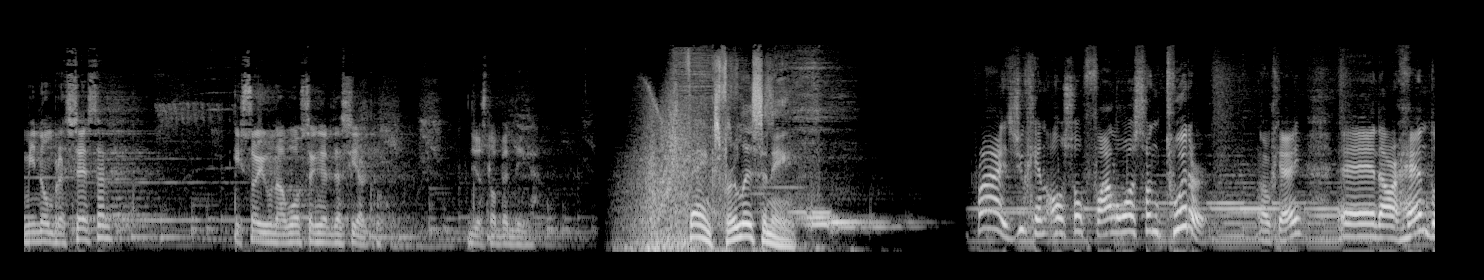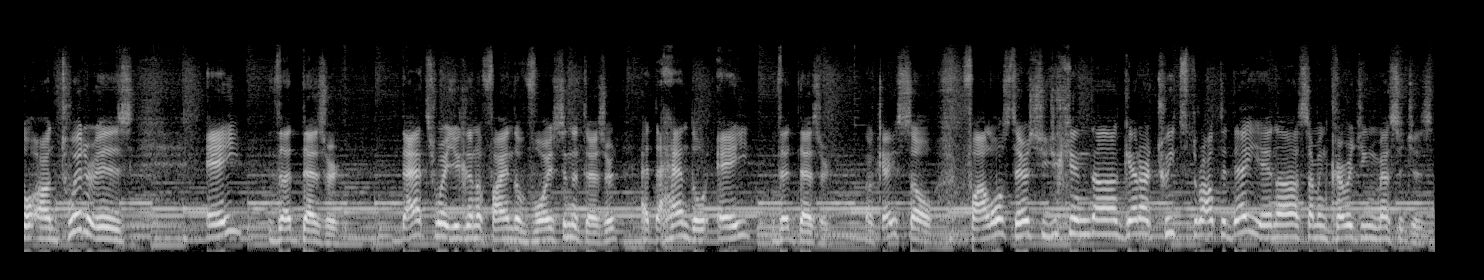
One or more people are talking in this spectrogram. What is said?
Mi nombre es César y soy una voz en el desierto. Dios los bendiga. Thanks for listening. Prize, you can also follow us on Twitter. Okay? And our handle on Twitter is A the Desert. That's where you're gonna find the voice in the desert at the handle A the Desert. Okay, so follow us there so you can uh, get our tweets throughout the day and uh, some encouraging messages.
